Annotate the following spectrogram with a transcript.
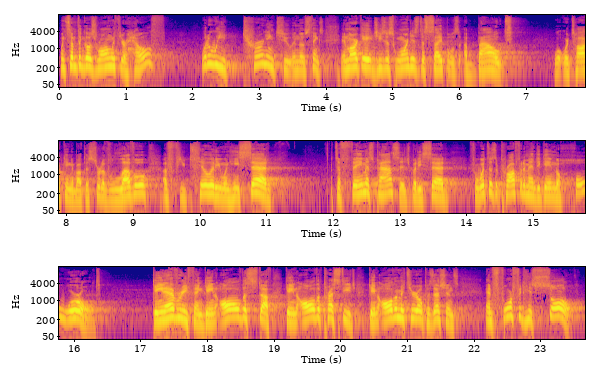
When something goes wrong with your health? What are we turning to in those things? In Mark 8, Jesus warned his disciples about what we're talking about, this sort of level of futility when he said, it's a famous passage, but he said, For what does it profit a man to gain the whole world, gain everything, gain all the stuff, gain all the prestige, gain all the material possessions, and forfeit his soul?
